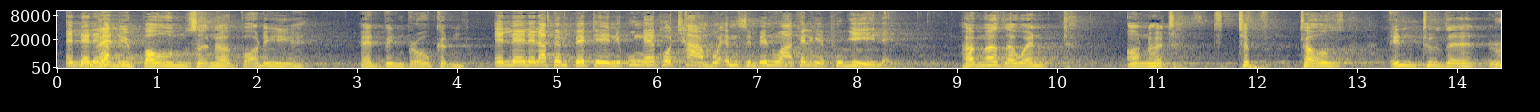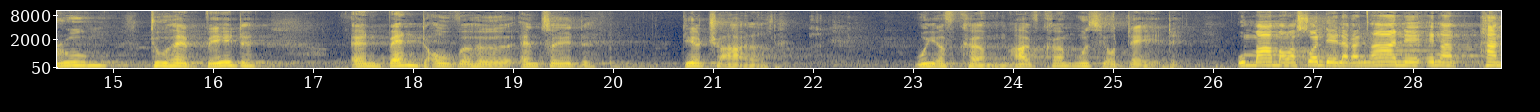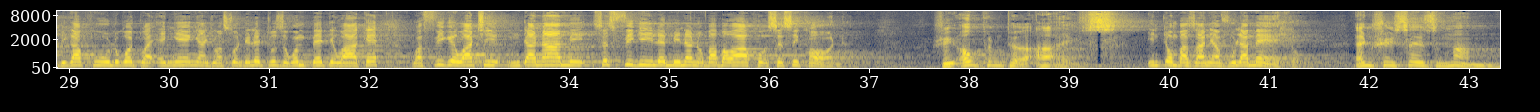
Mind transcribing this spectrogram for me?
elele Many bones in her body had been broken. elele lapha embhedeni kungekho thambo emzimbeni wakhe elingephukile Her mother went on her tiptoes into the room to her bed and bent over her and said, Dear child, we have come. I've come with your dad. umama wasondela kancane engahambi kakhulu kodwa enyenya nje wasondela eduze kombhede wakhe wafike wathi mntanami sesifikile mina nobaba wakho sesikhona She opened her eyes intombazane yavula amehlo and she says, Mum.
